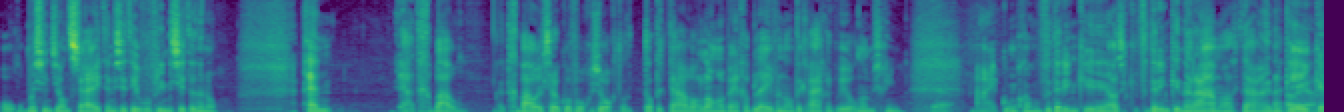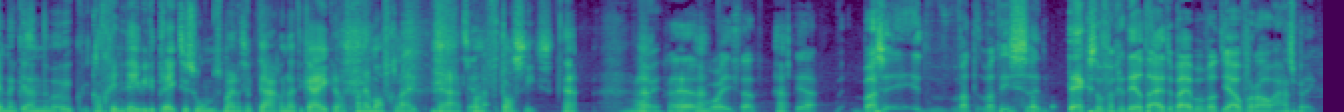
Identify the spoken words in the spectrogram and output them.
op mijn Sint-Janstijd. En er zitten heel veel vrienden zitten er nog. En ja, het gebouw. Het gebouw heeft er ook wel voor gezorgd dat, dat ik daar wel langer ben gebleven dan ik eigenlijk wilde misschien. Ja. Maar ik kon gewoon verdrinken, als ik verdrink in de ramen, als ik daar naar Oh, keek. ja. en, ik, en ik, ik had geen idee wie die preekte soms, maar als ik daar gewoon naar te kijken, dat was gewoon helemaal afgeleid. Ja, het is gewoon Ja. fantastisch. Ja. Mooi. Ja, mooi is dat. Ja. Ja. Bas, eh, wat, wat is een tekst of een gedeelte uit de Bijbel wat jou vooral aanspreekt?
